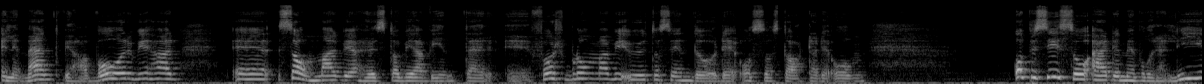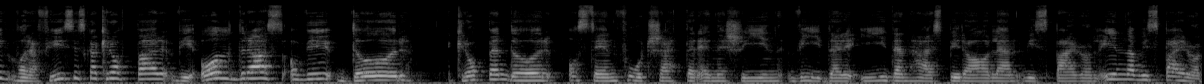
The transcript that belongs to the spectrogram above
element. Vi har vår, vi har eh, sommar, vi har höst och vi har vinter. Eh, först blommar vi ut och sen dör det och så startar det om. Och precis så är det med våra liv, våra fysiska kroppar. Vi åldras och vi dör. Kroppen dör och sen fortsätter energin vidare i den här spiralen. Vi spiral in och vi spiral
